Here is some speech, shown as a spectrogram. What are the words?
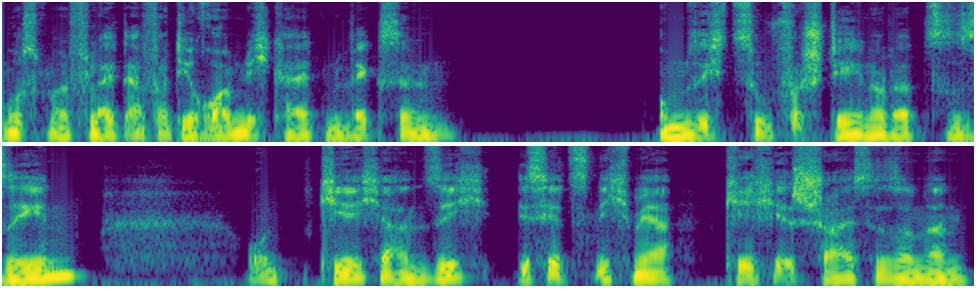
muss man vielleicht einfach die Räumlichkeiten wechseln, um sich zu verstehen oder zu sehen. Und Kirche an sich ist jetzt nicht mehr Kirche ist scheiße, sondern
